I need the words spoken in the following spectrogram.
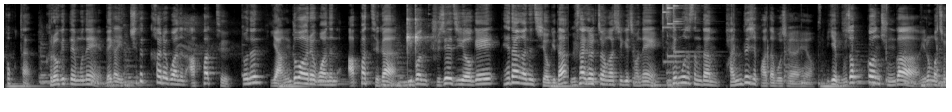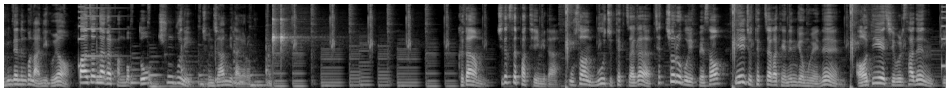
폭탄. 그렇기 때문에 내가 이 취득하려고 하는 아파트 또는 양도하려고 하는 아파트가 이번 규제 지역에 해당하는 지역이다? 의사결정하시기 전에 세무사 상담 반드시 받아보셔야 해요. 이게 무조건 중과 이런 거 적용되는 건 아니고요. 빠져나갈 방법도 충분히 존재합니다, 여러분. 그 다음 취득세 파트입니다. 우선 무주택자가 최초로 구입해서 1주택자가 되는 경우에는 어디에 집을 사든 이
